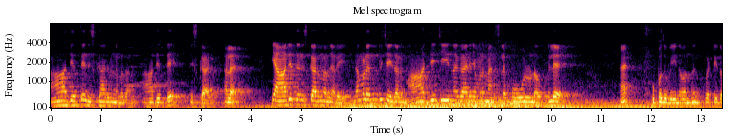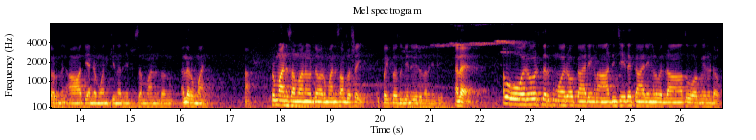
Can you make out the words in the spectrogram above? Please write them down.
ആദ്യത്തെ നിസ്കാരം എന്നുള്ളതാണ്. ആദ്യത്തെ നിസ്കാരം അല്ലേ? ഈ ആദ്യത്തെ നിസ്കാരം എന്ന് പറഞ്ഞാൽ നമ്മൾ എന്ത് ചെയ്താലും ആദ്യം ചെയ്യുന്ന കാര്യം നമ്മൾ മനസ്സിലെപ്പോഴും ഉണ്ടാവും അല്ലേ ഏഹ് ഉപ്പ ദുബൈന്ന് വന്ന് പെട്ടി തുറന്ന് ആദ്യം എന്റെ മോനിക്ക് എന്ന് പറഞ്ഞിട്ട് സമ്മാനം തന്നു. അല്ല റുമാൻ? ആ. റുമാന് സമ്മാനം കൊടുത്ത റുമാന് സന്തോഷമായി ഉപ്പ ഇപ്പം വരും എന്ന് പറഞ്ഞിട്ട് അല്ലേ? അപ്പോൾ ഓരോരുത്തർക്കും ഓരോ കാര്യങ്ങൾ ആദ്യം ചെയ്ത കാര്യങ്ങൾ വല്ലാത്ത ഓർമ്മയിലുണ്ടാവും.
